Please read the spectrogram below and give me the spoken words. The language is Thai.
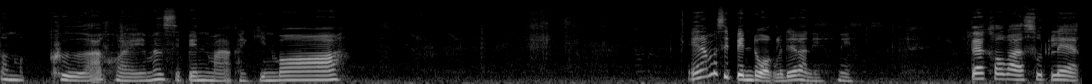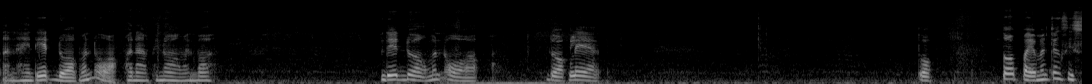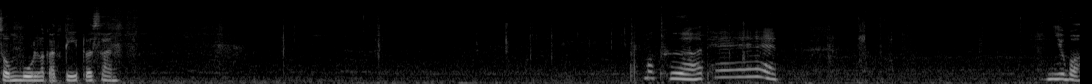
ต้นมะเขือข่อยมันสิเป็นหมากให้กินบ่เอ๊ะแล้วมันสิเป็นดอกเลยเด้อล่ะนี่นี่ แต่เขาว่าสุดแรกนั่นให้เด็ดดอกมันออกพนะพี่น้องมันบ่เด็ดดอกมันออก ดอกแรกดอกต่อไปมันจังสิสมบูรณ์แล้วก็ติดว่าซั่นมะเขือเทศอยู่บ่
